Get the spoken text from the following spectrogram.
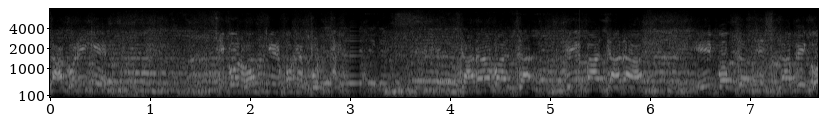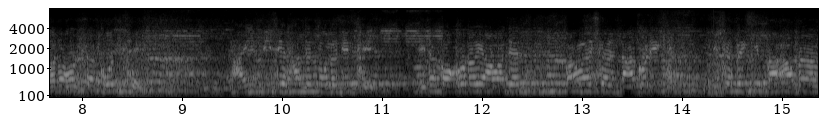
নাগরিকের জীবন হুমকির মুখে পড়ছে। যারা বা যা- বা যারা বক্তাশিস গণহত্যা করছে। আইন নিজের হাতে তুলে দিচ্ছে। এটা কখনোই আমাদের বাংলাদেশের নাগরিক হিসেবে কিংবা আমরা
